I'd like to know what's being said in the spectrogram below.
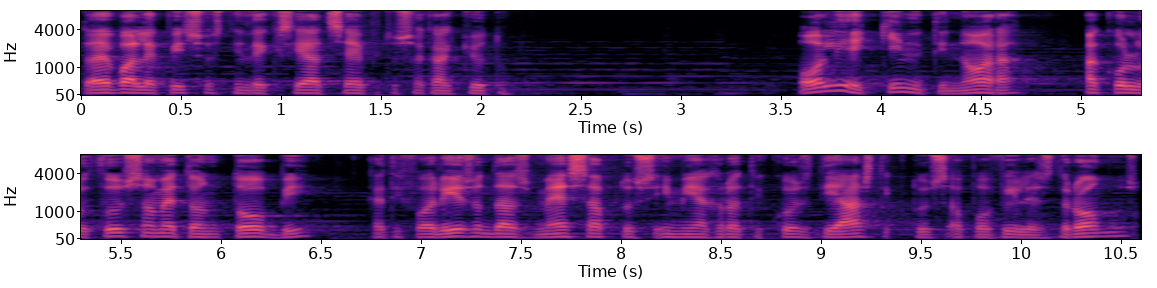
το έβαλε πίσω στην δεξιά τσέπη του σακακιού του. Όλη εκείνη την ώρα ακολουθούσαμε τον Τόμπι κατηφορίζοντας μέσα από τους ημιαγροτικούς διάστικτους από βίλες δρόμους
